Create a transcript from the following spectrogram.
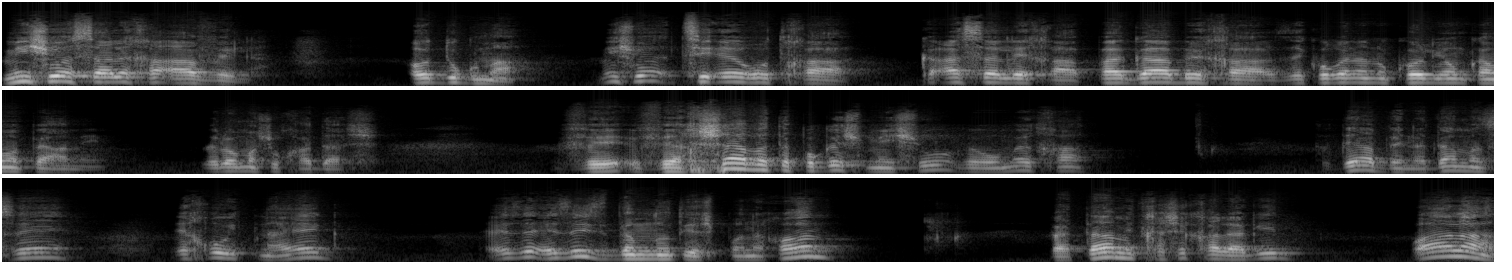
מישהו עשה לך עוול, עוד דוגמה, מישהו ציער אותך, כעס עליך, פגע בך, זה קורה לנו כל יום כמה פעמים, זה לא משהו חדש. ו- ועכשיו אתה פוגש מישהו והוא אומר לך, אתה יודע, הבן אדם הזה, איך הוא התנהג? איזה, איזה הזדמנות יש פה, נכון? ואתה מתחשק לך להגיד, וואלה,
